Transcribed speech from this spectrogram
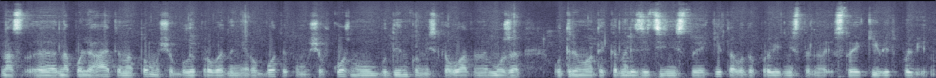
нас е, наполягайте на тому, щоб були проведені роботи, тому що в кожному будинку міська влада не може утримувати каналізаційні стояки та водопровідні стояки відповідно.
